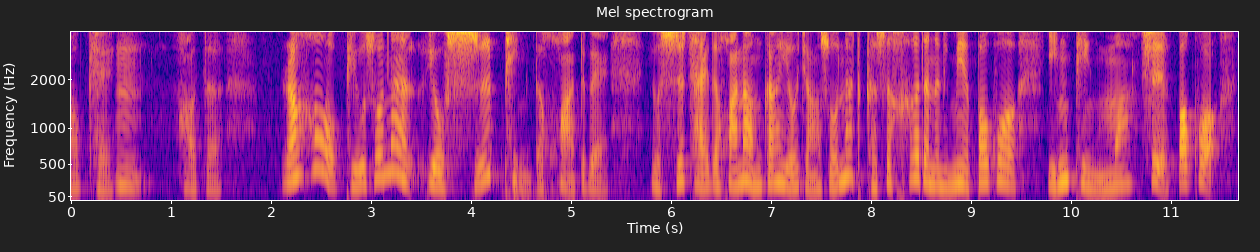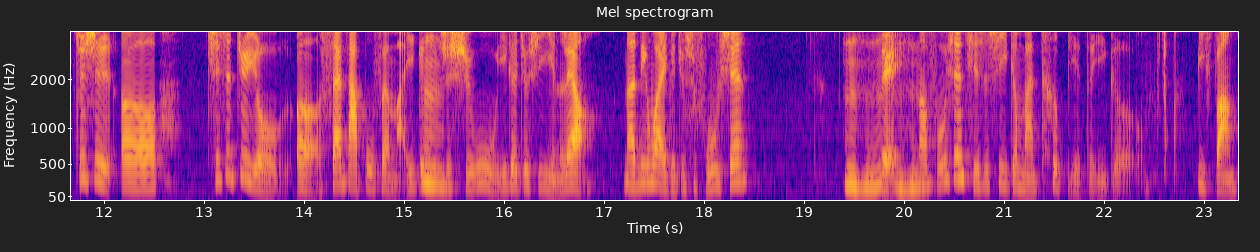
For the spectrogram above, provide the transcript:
，OK，嗯，好的。然后比如说，那有食品的话，对不对？有食材的话，那我们刚刚有讲说，那可是喝的呢，里面也包括饮品吗？是包括就是呃，其实就有呃三大部分嘛，一个嗯就是食物，一个就是饮料，那另外一个就是服务生。嗯哼，对，那服务生其实是一个蛮特别的一个地方，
